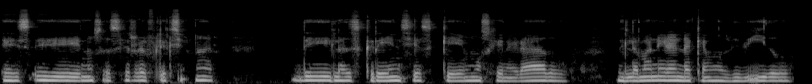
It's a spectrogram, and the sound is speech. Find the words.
es, eh, nos hace reflexionar de las creencias que hemos generado, de la manera en la que hemos vivido,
